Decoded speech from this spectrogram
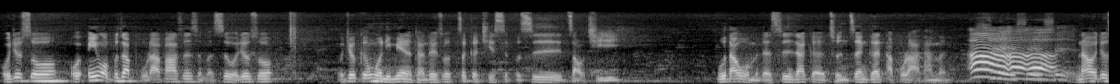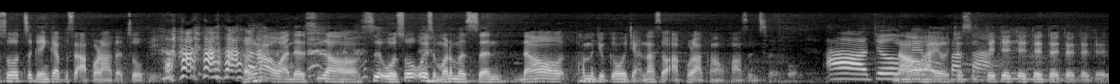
我就说，我因为我不知道普拉发生什么事，我就说，我就跟我里面的团队说，这个其实不是早期辅导我们的是那个纯真跟阿布拉他们，是是是，然后我就说这个应该不是阿布拉的作品，很好玩的是哦，是我说为什么那么深，然后他们就跟我讲那时候阿布拉刚好发生车祸。啊，就然后还有就是，对对对对对对对对，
